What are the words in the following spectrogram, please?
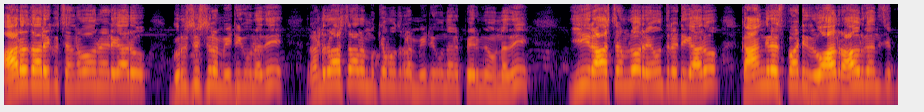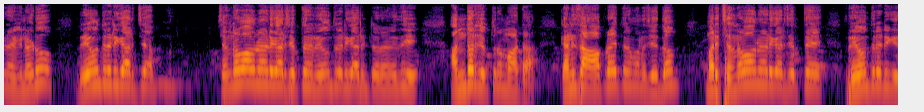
ఆరో తారీఖు చంద్రబాబు నాయుడు గారు గురు శిష్యుల మీటింగ్ ఉన్నది. రెండు రాష్ట్రాల ముఖ్యమంత్రుల మీటింగ్ ఉందనే పేరు మీద ఉన్నది. ఈ రాష్ట్రంలో రేవంత్ రెడ్డి గారు కాంగ్రెస్ పార్టీ రాహుల్ గాంధీ చెప్పిన వినడు. రేవంత్ రెడ్డి గారు చెప్- చంద్రబాబు నాయుడు గారు చెప్తున్న రేవంత్ రెడ్డి గారు ఇంటారు అనేది అందరు చెప్తున్న మాట. కనీసం ఆ ప్రయత్నం మనం చేద్దాం. మరి చంద్రబాబు నాయుడు గారు చెప్తే రేవంత్ రెడ్డి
